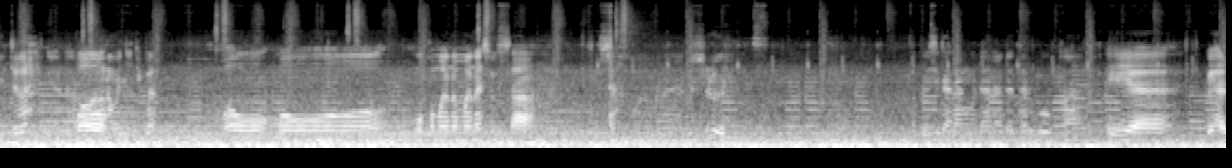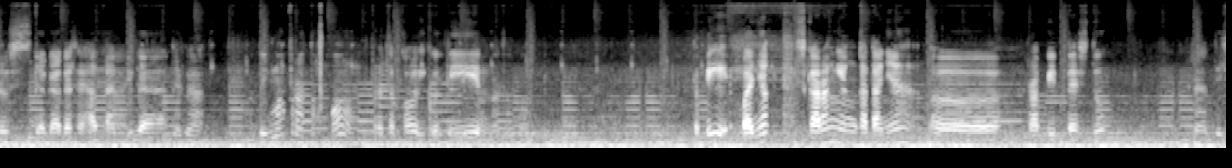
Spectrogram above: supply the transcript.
itulah. Ya, Mau- namanya juga. mau mau mau ke mana-mana susah. Susah. Seluruh. Tapi sekarang udah ada terbuka. Iya tapi harus jaga kesehatan juga. juga penting mah protokol. Protokol ikutin. Protokol tapi banyak sekarang yang katanya eh, rapid test tuh gratis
